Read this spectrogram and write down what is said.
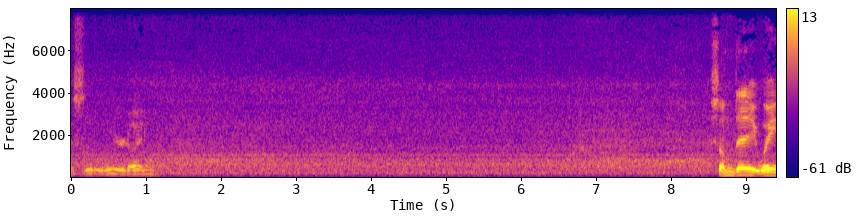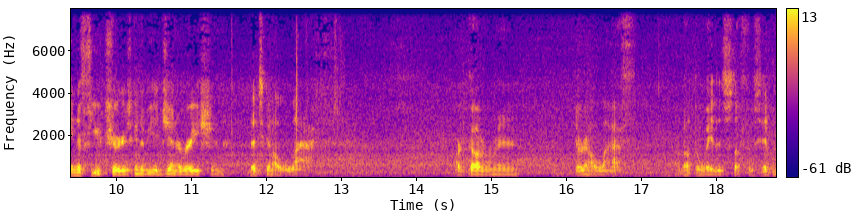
This little weird item. Someday, way in the future, there's going to be a generation that's going to laugh. Our government, they're going to laugh about the way this stuff was hidden.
